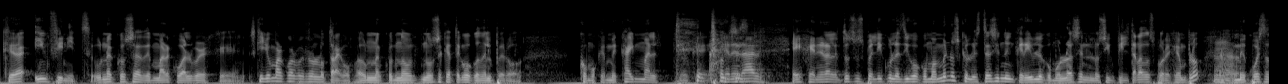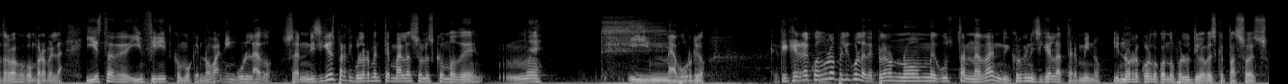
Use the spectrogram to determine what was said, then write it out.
Que era Infinite, una cosa de Mark Wahlberg. Que, es que yo Mark Wahlberg no lo trago. una no, no sé qué tengo con él, pero como que me cae mal. en general. En general. Entonces sus películas, digo, como a menos que lo esté haciendo increíble como lo hacen Los Infiltrados, por ejemplo, me cuesta trabajo comprármela. Y esta de Infinite como que no va a ningún lado. O sea, ni siquiera es particularmente mala, solo es como de... meh. Y me aburrió. Que en general, cuando una película de plano no me gusta nada, ni creo que ni siquiera la termino. Y no recuerdo cuándo fue la última vez que pasó eso.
